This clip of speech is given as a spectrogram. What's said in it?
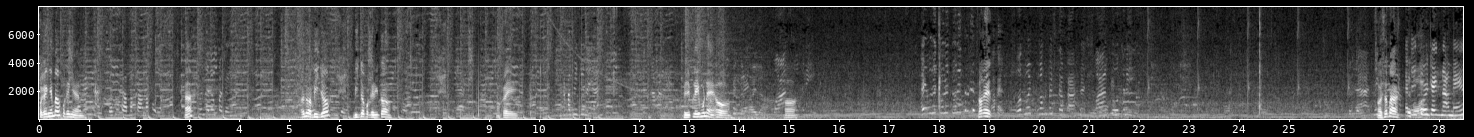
Pag ganyan ba? Pag ganyan? Kasi sama-sama ko eh. Ha? Ano ba? Video? Video pag ganito. Okay. Naka-video na yan? Piniplay mo na eh. Oh. One, Ah. two, three. Ay, ulit, ulit, ulit, ulit. Bakit? Wag mo, wag basta pa. One, two, three. Yan. Oh, isa pa. Ito yung tour guide namin.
